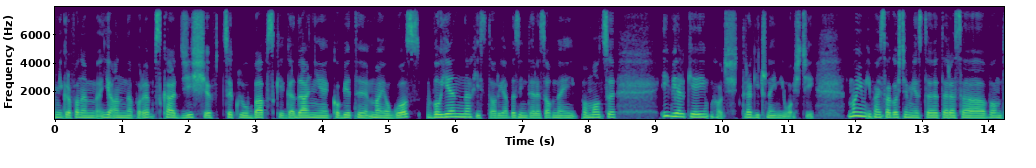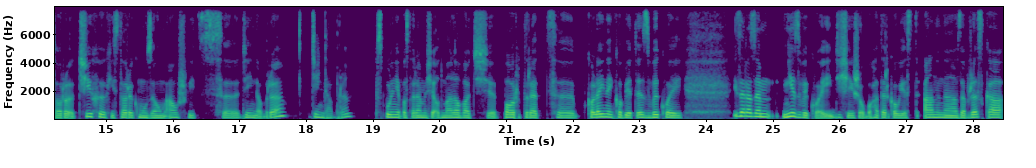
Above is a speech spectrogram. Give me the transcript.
mikrofonem Joanna Porębska. Dziś w cyklu Babskie Gadanie Kobiety mają głos. Wojenna historia bezinteresownej pomocy i wielkiej, choć tragicznej miłości. Moim i Państwa gościem jest Teresa Wątor-Cichy, historyk Muzeum Auschwitz. Dzień dobry. Dzień dobry. Wspólnie postaramy się odmalować portret kolejnej kobiety, zwykłej i zarazem niezwykłej. Dzisiejszą bohaterką jest Anna Zabrzeska,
